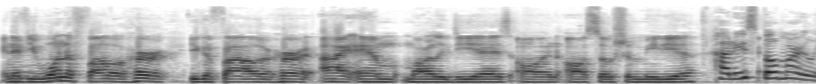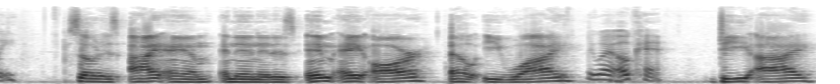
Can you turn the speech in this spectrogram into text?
And if you mm-hmm. want to follow her, you can follow her at I am Marley Dias on all social media. How do you spell Marley? So it is I am, and then it is M A R L E Y Okay. D I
